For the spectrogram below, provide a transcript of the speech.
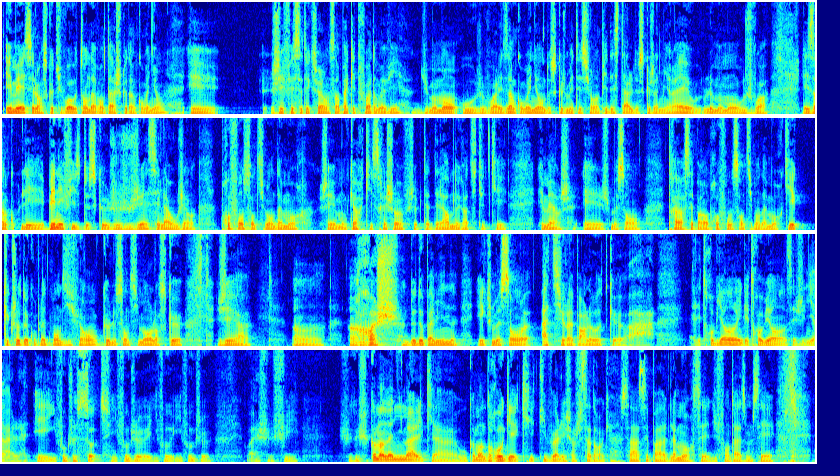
aimer, c'est lorsque tu vois autant d'avantages que d'inconvénients. Et j'ai fait cette expérience un paquet de fois dans ma vie, du moment où je vois les inconvénients de ce que je mettais sur un piédestal, de ce que j'admirais, le moment où je vois les, bénéfices de ce que je jugeais, c'est là où j'ai un profond sentiment d'amour, j'ai mon cœur qui se réchauffe, j'ai peut-être des larmes de gratitude qui émergent, et je me sens traversé par un profond sentiment d'amour, qui est quelque chose de complètement différent que le sentiment lorsque j'ai euh, un un rush de dopamine et que je me sens euh, attiré par l'autre, que ah, elle est trop bien, il est trop bien, c'est génial. Et il faut que je saute, il faut que je, il faut, il faut que je, ouais, je, suis, je suis, comme un animal qui a, ou comme un drogué qui, veut aller chercher sa drogue. Ça, c'est pas de l'amour, c'est du fantasme, c'est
